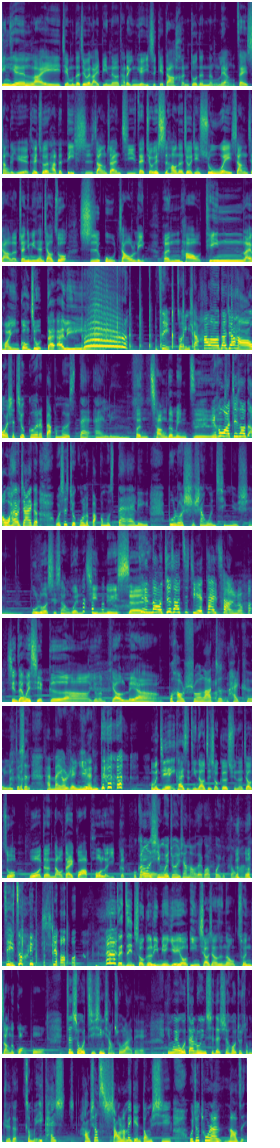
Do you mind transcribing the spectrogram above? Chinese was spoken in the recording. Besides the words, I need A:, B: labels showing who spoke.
A: 今天来节目的这位来宾呢，他的音乐一直给大家很多的能量。在上个月推出了他的第十张专辑，在九月十号呢就已经数位上架了。专辑名称叫做《失物招领》，很好听。来欢迎公主戴爱玲。
B: 我自己做音效，Hello，大家好，我是九姑的 Backmus 戴爱玲，
A: 很长的名字。
B: 以后我要介绍的哦，我还有加一个，我是九姑的 Backmus 戴爱玲，部落时尚文青女神。
A: 部落时尚文青女神。
B: 天哪，我介绍自己也太长了吧？
A: 现在会写歌啊，又很漂亮。
B: 不好说啦，就还可以，就是还蛮有人缘的。
A: 我们今天一开始听到这首歌曲呢，叫做《我的脑袋瓜破了一个洞》。
B: 我刚刚的行为就很像脑袋瓜破一个洞啊，自己做营销。
A: 在这首歌里面也有音效，像是那种村长的广播。
B: 这是我即兴想出来的，因为我在录音室的时候，我就总觉得怎么一开始好像少了那么一点东西，我就突然脑子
